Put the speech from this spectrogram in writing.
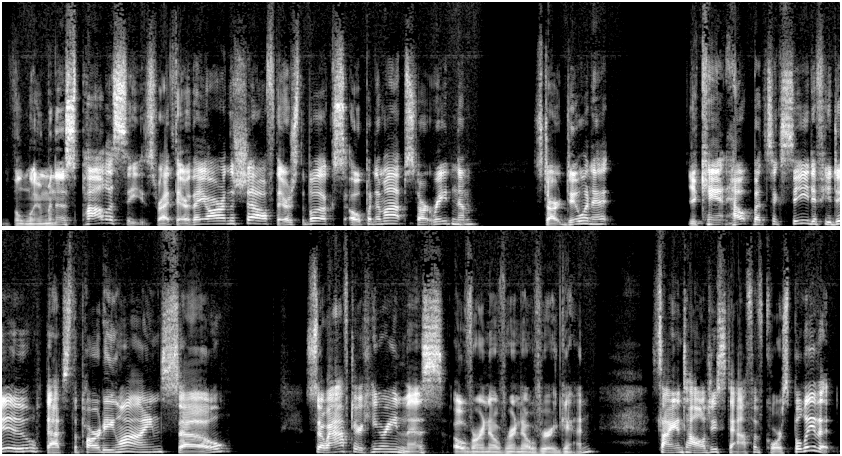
voluminous policies. Right there, they are on the shelf. There's the books. Open them up. Start reading them. Start doing it. You can't help but succeed if you do. That's the party line. So, so after hearing this over and over and over again, Scientology staff, of course, believe it.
